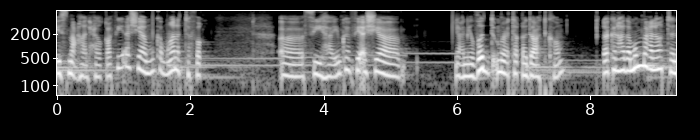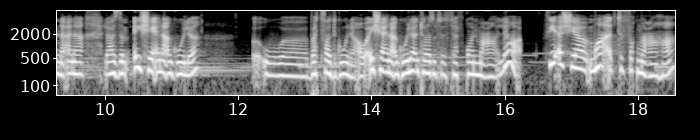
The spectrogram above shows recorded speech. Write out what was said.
يسمع هالحلقة. في أشياء ممكن ما نتفق آه، فيها. يمكن في أشياء يعني ضد معتقداتكم لكن هذا مو معناته أن أنا لازم أي شيء أنا أقوله وبتصدقونه أو أي شيء أنا أقوله أنتم لازم تتفقون معاه. لا في أشياء ما أتفق معاها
